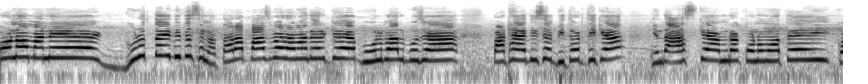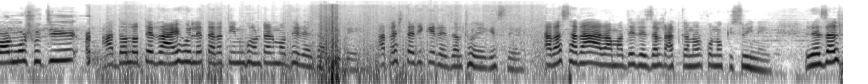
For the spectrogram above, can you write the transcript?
কোনো মানে গুরুত্বই দিতেছে না। তারা পাঁচবার আমাদেরকে ভুলভাল বোঝা পাঠায় দিছে ভিতর থেকে, কিন্তু আজকে আমরা কোনো মতেই কর্মসূচি আদালতের রায় হলে তারা তিন ঘণ্টার মধ্যে রেজাল্ট দেবে। আঠাশ তারিখে রেজাল্ট হয়ে গেছে। তারা ছাড়া আর আমাদের রেজাল্ট আটকানোর কোনো কিছুই নেই। রেজাল্ট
